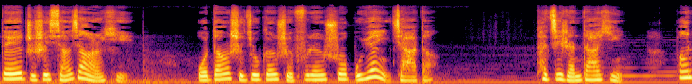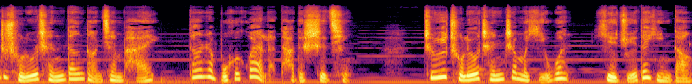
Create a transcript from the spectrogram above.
但也只是想想而已。我当时就跟水夫人说不愿意嫁的。他既然答应帮着楚留臣当挡箭牌，当然不会坏了他的事情。至于楚留臣这么一问，也觉得应当。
